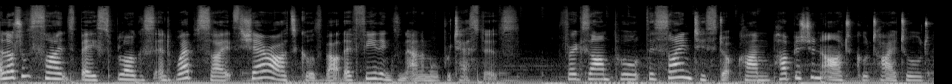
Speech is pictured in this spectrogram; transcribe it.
A lot of science based blogs and websites share articles about their feelings on animal protesters. For example, TheScientist.com published an article titled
